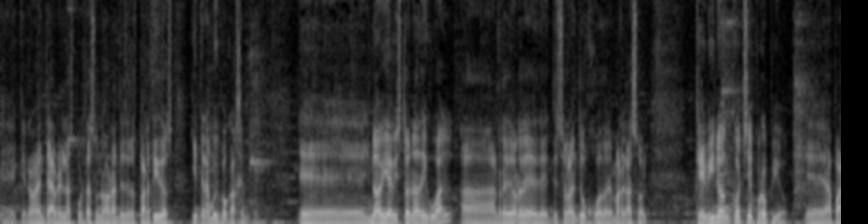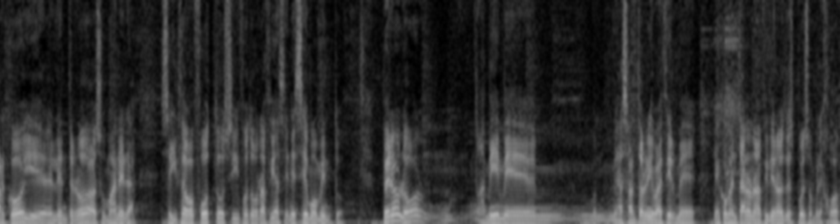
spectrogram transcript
eh, que normalmente abren las puertas una hora antes de los partidos y entra muy poca gente. Eh, no había visto nada igual a- alrededor de, de- de solamente un jugador, de Margasol que vino en coche propio, eh, aparcó y él entrenó a su manera. Se hizo fotos y fotografías en ese momento. Pero luego mm, a mí me, me asaltaron, iba a decir, me, me comentaron aficionados después, hombre, jo,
